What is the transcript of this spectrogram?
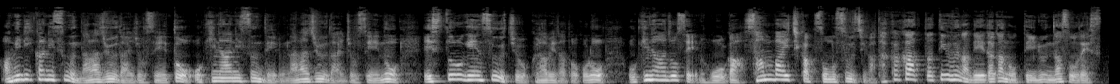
アメリカに住む70代女性と沖縄に住んでいる70代女性のエストロゲン数値を比べたところ、沖縄女性の方が3倍近くその数値が高かったっていう風なデータが載っているんだそうです。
